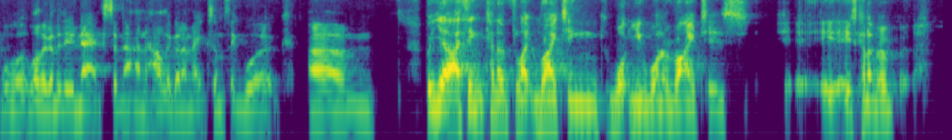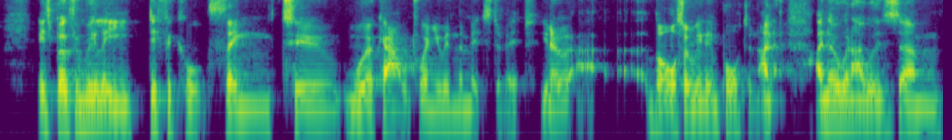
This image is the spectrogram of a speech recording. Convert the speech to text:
what they're going to do next and and how they're going to make something work. Um, but yeah, I think kind of like writing what you want to write is is kind of a it's both a really difficult thing to work out when you're in the midst of it, you know, uh, but also really important. I I know when I was um,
